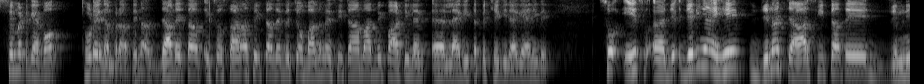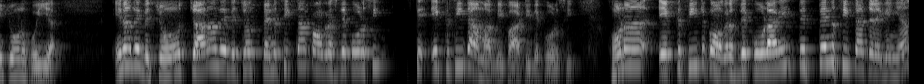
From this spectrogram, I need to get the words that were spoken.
ਸਿਮਟ ਗਿਆ, ਬਹੁਤ ਥੋੜੇ ਨੰਬਰਾਂ ਤੇ ਨਾ। ਜ਼ਿਆਦਾ ਤਾਂ 117 ਸੀਟਾਂ ਦੇ ਵਿੱਚੋਂ 92 ਸੀਟਾਂ ਆਮ ਆਦਮੀ ਪਾਰਟੀ ਲੈ ਲੈ ਗਈ ਤਾਂ ਪਿੱਛੇ ਕੀ ਰਹਿ ਗਿਆ ਐਨੀਵੇ ਸੋ ਇਸ ਜਿਹੜੀਆਂ ਇਹ ਜਿਨ੍ਹਾਂ ਚਾਰ ਸੀਟਾਂ ਤੇ ਜ਼ਿਮਨੀ ਚੋਣ ਹੋਈ ਆ, ਇਹਨਾਂ ਦੇ ਵਿੱਚੋਂ ਚਾਰਾਂ ਦੇ ਵਿੱਚੋਂ ਤਿੰਨ ਸੀਟਾਂ ਕਾਂਗਰਸ ਦੇ ਕੋਲ ਸੀ ਤੇ ਇੱਕ ਸੀਟ ਆਮ ਆਦਮੀ ਪਾਰਟੀ ਦੇ ਕੋਲ ਸੀ। ਹੁਣ ਇੱਕ ਸੀਟ ਕਾਂਗਰਸ ਦੇ ਕੋਲ ਆ ਗਈ ਤੇ ਤਿੰਨ ਸੀਟਾਂ ਚਲੇ ਗਈਆਂ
